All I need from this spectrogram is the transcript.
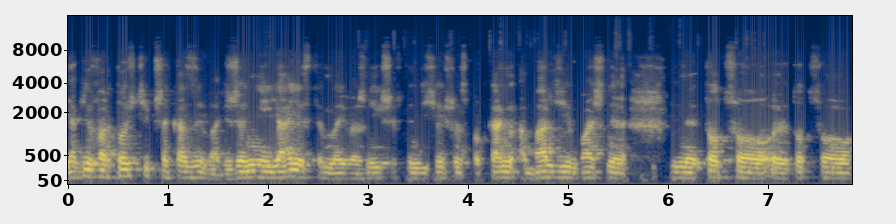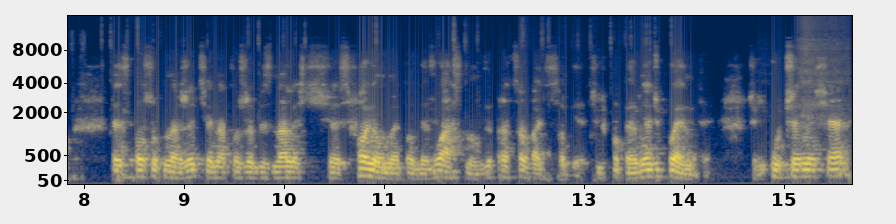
jakie wartości przekazywać, że nie ja jestem najważniejszy w tym dzisiejszym spotkaniu, a bardziej właśnie to, co, to, co ten sposób na życie, na to, żeby znaleźć swoją metodę własną, wypracować sobie, czyli popełniać błędy. Czyli uczymy się,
